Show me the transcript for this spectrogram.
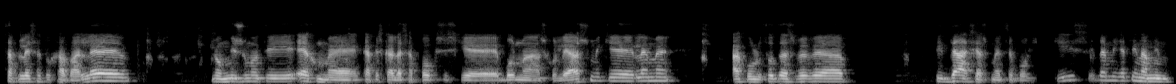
στα πλαίσια του χαβαλέ, νομίζουμε ότι έχουμε κάποιες καλές απόψεις και μπορούμε να σχολιάσουμε και λέμε, ακολουθώντας βέβαια την τάση ας πούμε, της εποχής, λέμε γιατί να μην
